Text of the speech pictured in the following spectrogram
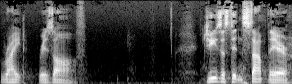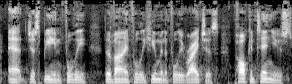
right resolve. Jesus didn't stop there at just being fully divine, fully human, and fully righteous. Paul continues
